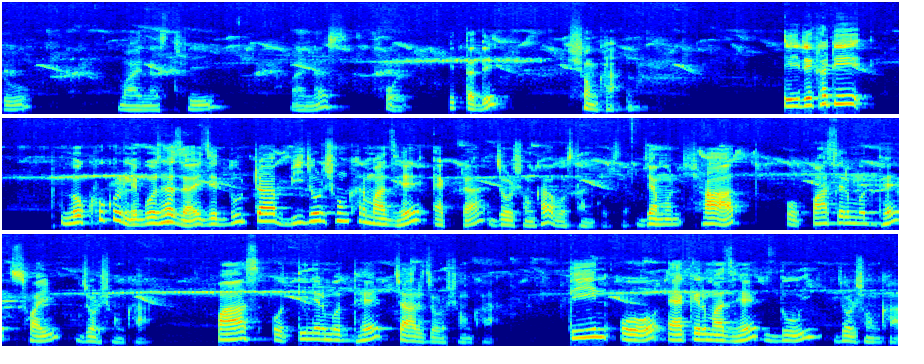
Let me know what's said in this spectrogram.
two minus three minus four ইত্যাদি সংখ্যা। এই রেখাটি লক্ষ্য করলে বোঝা যায় যে দুটা বিজোড় সংখ্যার মাঝে একটা জোড় সংখ্যা অবস্থান করছে। যেমন সাত ও পাঁচের মধ্যে ছয় জোড় সংখ্যা, পাঁচ ও তিনের মধ্যে চার জোড় সংখ্যা, তিন ও একের মাঝে দুই জোড় সংখ্যা।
